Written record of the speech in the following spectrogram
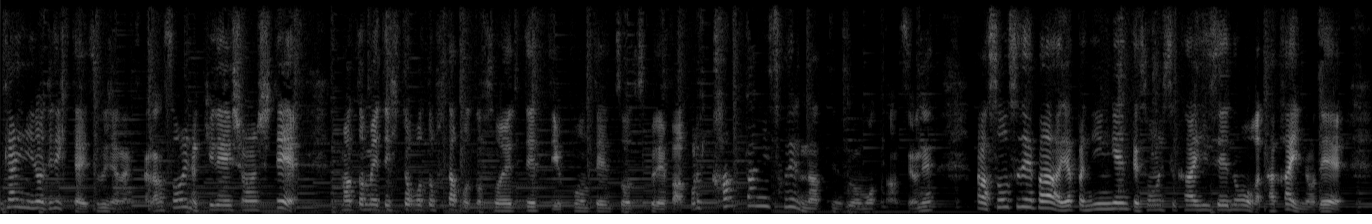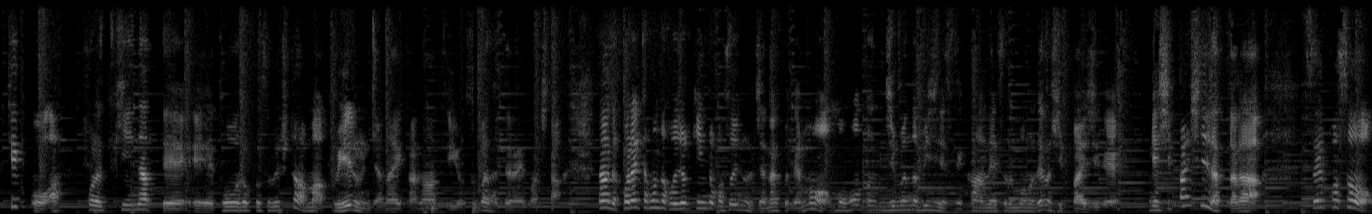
意外に色出てきたりするじゃないですか。だかそういうのキュレーションして、まとめて一言二言添えてっていうコンテンツを作れば、これ簡単に作れるなっていうふうに思ったんですよね。だからそうすれば、やっぱ人間って損失回避性の方が高いので、結構、あ、これ気になって、えー、登録する人はまあ増えるんじゃないかなっていう予測が立てられました。なので、これって本当補助金とかそういうのじゃなくても、もう本当に自分のビジネスに関連するものでの失敗事例。で、失敗事例だったら、それこそ、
